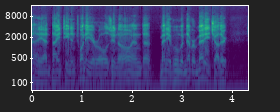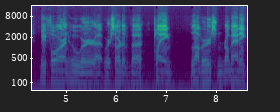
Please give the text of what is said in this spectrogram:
Uh, he had 19 and 20 year olds, you know, and uh, many of whom had never met each other before and who were uh, were sort of uh, playing lovers and romantic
